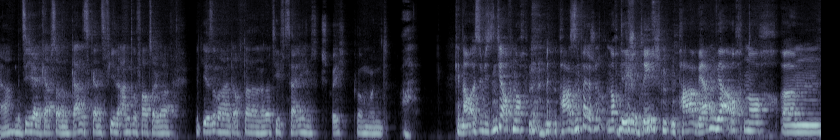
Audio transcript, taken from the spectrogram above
Ja, mit Sicherheit gab es da noch ganz, ganz viele andere Fahrzeuge. Mit ihr sind wir halt auch da relativ zeitig ins Gespräch gekommen und ah, Genau, also wir sind ja auch noch, mit, mit ein paar sind wir ja schon noch im Definitiv. Gespräch, mit ein paar werden wir auch noch, ähm,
